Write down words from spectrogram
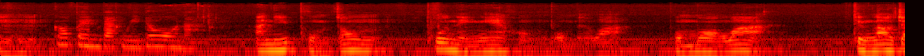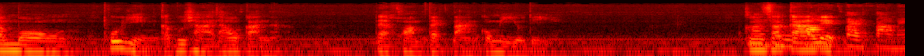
อือฮึก็เป็น Black Widow นะ อันนี้ผมต้องพูดในแง่ของผมเลยว่า ผมมองว่า ถึงเราจะมองผู้หญิงกับผู้ชายเท่ากันนะแต่ความแตกต่างก็มีอยู่ดี คือสกาเลตหมยถึงควมแตกต่างใน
